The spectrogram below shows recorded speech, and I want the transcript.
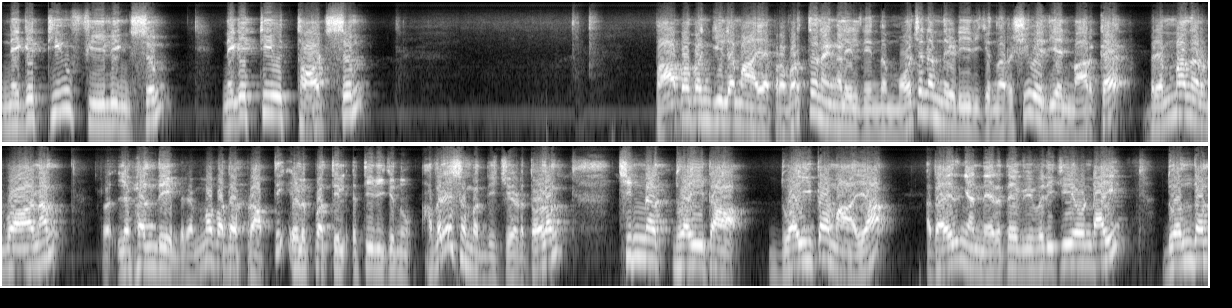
നെഗറ്റീവ് ഫീലിങ്സും നെഗറ്റീവ് തോട്ട്സും പാപഭംഗിലമായ പ്രവർത്തനങ്ങളിൽ നിന്നും മോചനം നേടിയിരിക്കുന്ന ഋഷിവര്യന്മാർക്ക് ബ്രഹ്മനിർവാണം ലഭന്തി ബ്രഹ്മപദപ്രാപ്തി എളുപ്പത്തിൽ എത്തിയിരിക്കുന്നു. അവരെ സംബന്ധിച്ചിടത്തോളം ചിഹ്നദ്വൈത ദ്വൈതമായ അതായത് ഞാൻ നേരത്തെ വിവരിക്കുകയുണ്ടായി ദ്വന്ദ്ം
